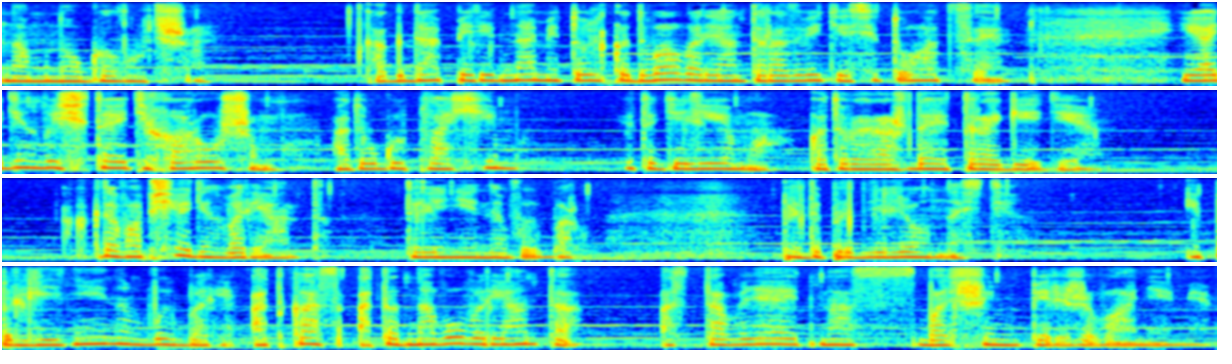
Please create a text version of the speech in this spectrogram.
намного лучше. Когда перед нами только два варианта развития ситуации, и один вы считаете хорошим, а другой плохим — это дилемма, которая рождает трагедия. А когда вообще один вариант — это линейный выбор, предопределенность, И при линейном выборе отказ от одного варианта оставляет нас с большими переживаниями.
